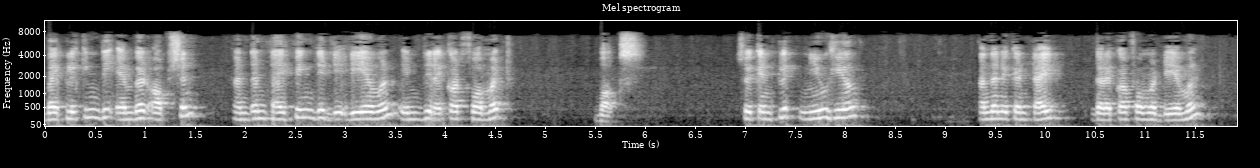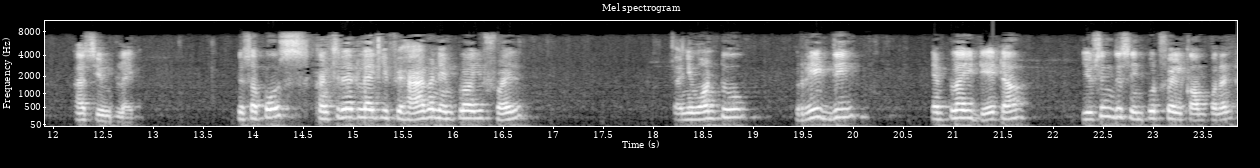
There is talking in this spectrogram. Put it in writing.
by clicking the embed option and then typing the DML in the record format box. So you can click new here and then you can type the record format DML as you would like. So suppose consider like if you have an employee file and you want to read the employee data using this input file component.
